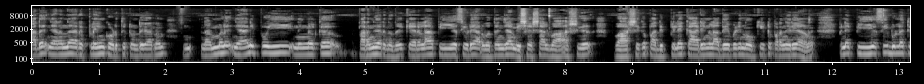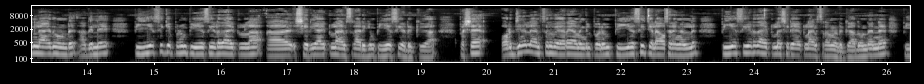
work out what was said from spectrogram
അത് ഞാനന്ന് റിപ്ലൈയും കൊടുത്തിട്ടുണ്ട്. കാരണം നമ്മൾ ഞാനിപ്പോൾ ഈ നിങ്ങൾക്ക് പറഞ്ഞു തരുന്നത് കേരള പി എസ് സിയുടെ അറുപത്തഞ്ചാം വിശേഷാൽ വാർഷിക വാർഷിക പതിപ്പിലെ കാര്യങ്ങൾ അതേപടി നോക്കിയിട്ട് പറഞ്ഞു തരികയാണ് പിന്നെ പി എസ് സി ബുള്ളറ്റിനിലായതുകൊണ്ട് അതിലെ പി എസ് സിക്ക് എപ്പോഴും പി എസ് സിയുടേതായിട്ടുള്ള ശരിയായിട്ടുള്ള ആൻസർ ആയിരിക്കും പി എസ് സി എടുക്കുക. പക്ഷേ ഒറിജിനൽ ആൻസർ വേറെയാണെങ്കിൽ പോലും പി എസ് സി ചില അവസരങ്ങളിൽ പി എസ് സിയുടേതായിട്ടുള്ള ശരിയായിട്ടുള്ള ആൻസറാണ് എടുക്കുക. അതുകൊണ്ട് തന്നെ പി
